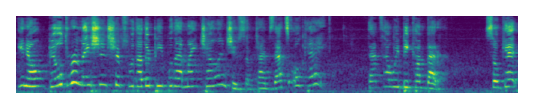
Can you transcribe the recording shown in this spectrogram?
You know, build relationships with other people that might challenge you sometimes. That's okay. That's how we become better. So get,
